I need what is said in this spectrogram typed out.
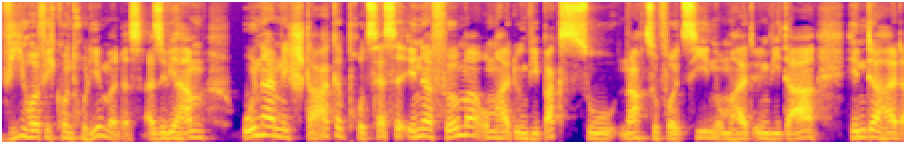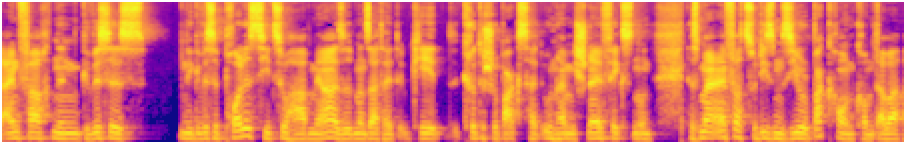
wie häufig kontrollieren wir das? Also wir haben unheimlich starke Prozesse in der Firma, um halt irgendwie Bugs zu nachzuvollziehen, um halt irgendwie dahinter halt einfach ein gewisses eine gewisse Policy zu haben, ja, also man sagt halt, okay, kritische Bugs halt unheimlich schnell fixen und dass man einfach zu diesem Zero-Bug-Count kommt, aber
